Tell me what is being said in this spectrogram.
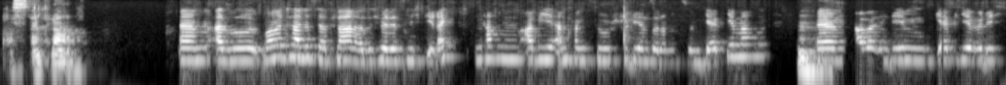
was ist dein Plan? Ähm, also momentan ist der Plan, also ich werde jetzt nicht direkt nach dem Abi anfangen zu studieren, sondern so ein Gap Year machen. Mhm. Ähm, aber in dem Gap Year würde ich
